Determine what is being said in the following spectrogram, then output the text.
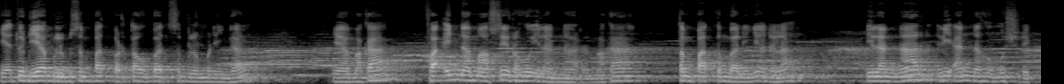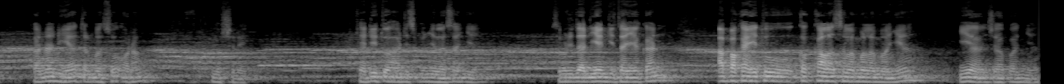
yaitu dia belum sempat bertaubat sebelum meninggal. Ya, maka fa inna masirahu ilan nar. Maka tempat kembalinya adalah ilan nar li'annahu musyrik karena dia termasuk orang musyrik. Jadi itu hadis penjelasannya. Seperti tadi yang ditanyakan, apakah itu kekal selama-lamanya? Iya, jawabannya.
